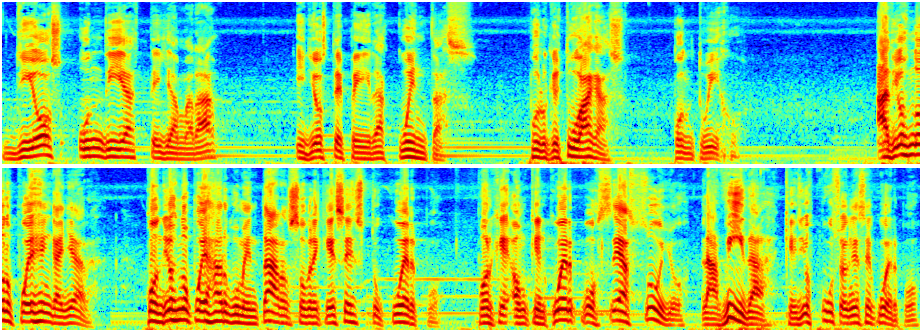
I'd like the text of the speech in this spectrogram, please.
Dios un día te llamará y Dios te pedirá cuentas por lo que tú hagas con tu hijo. A Dios no lo puedes engañar. Con Dios no puedes argumentar sobre que ese es tu cuerpo, porque aunque el cuerpo sea suyo, la vida que Dios puso en ese cuerpo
